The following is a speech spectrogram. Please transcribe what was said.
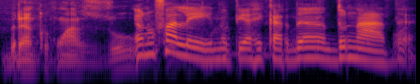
branco com azul. Eu não falei no Pierre Cardin do nada.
